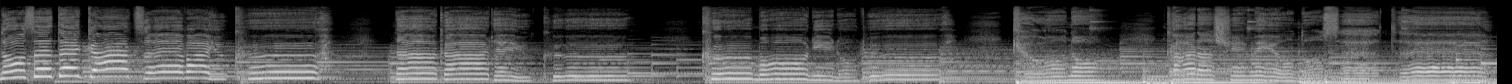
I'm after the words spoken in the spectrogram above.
乗せて風は行く流れゆく雲に乗る今日の悲しみを乗せて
